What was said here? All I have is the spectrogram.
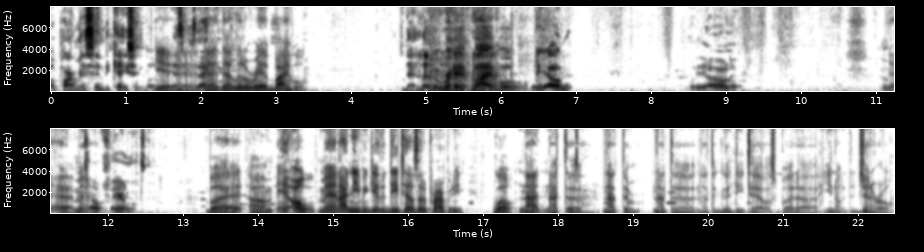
apartment syndication book. Yeah, exactly that, that little red Bible. That little red Bible. We own it. We own it. Yeah, man. Joe Fairless. But um, it, oh man, I didn't even give the details of the property. Well, not not the not the not the not the good details, but uh, you know the general.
